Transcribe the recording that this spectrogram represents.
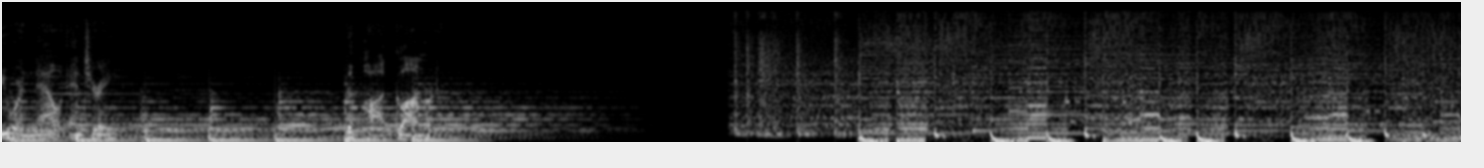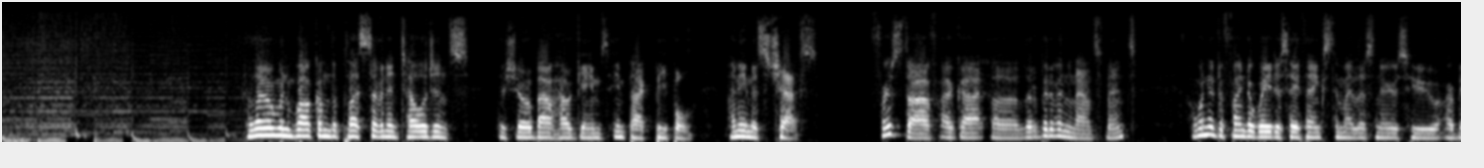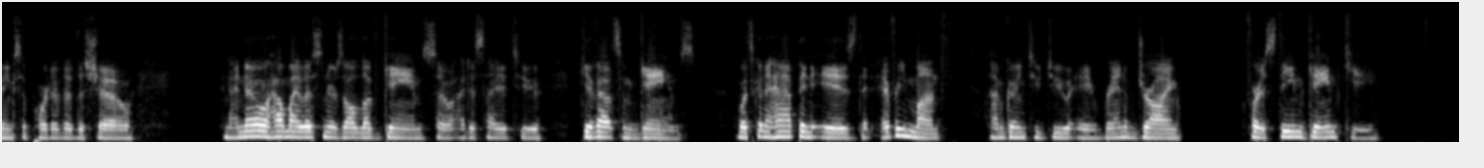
You are now entering the Podglomerate. Hello and welcome to Plus 7 Intelligence, the show about how games impact people. My name is Chess. First off, I've got a little bit of an announcement. I wanted to find a way to say thanks to my listeners who are being supportive of the show. And I know how my listeners all love games, so I decided to give out some games. What's going to happen is that every month I'm going to do a random drawing for a Steam game key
